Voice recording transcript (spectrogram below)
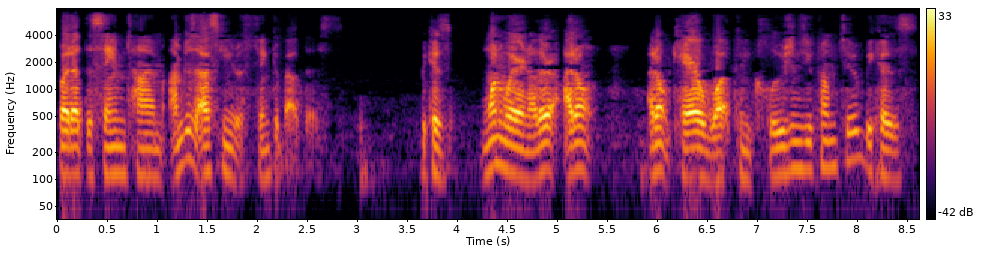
but at the same time, I'm just asking you to think about this. Because one way or another, I don't, I don't care what conclusions you come to because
